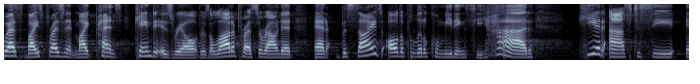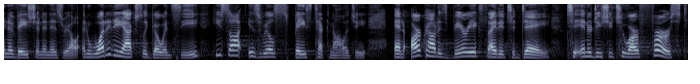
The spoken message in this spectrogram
US Vice President Mike Pence came to Israel. There's a lot of press around it. And besides all the political meetings he had, he had asked to see innovation in Israel. And what did he actually go and see? He saw Israel's space technology. And OurCrowd is very excited today to introduce you to our first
